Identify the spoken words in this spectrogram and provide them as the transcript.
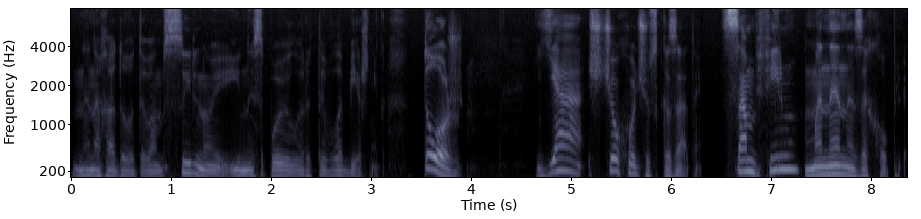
не нагадувати вам сильно і не спойлерити в лабєжник. Тож, я що хочу сказати: сам фільм мене не захоплює.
